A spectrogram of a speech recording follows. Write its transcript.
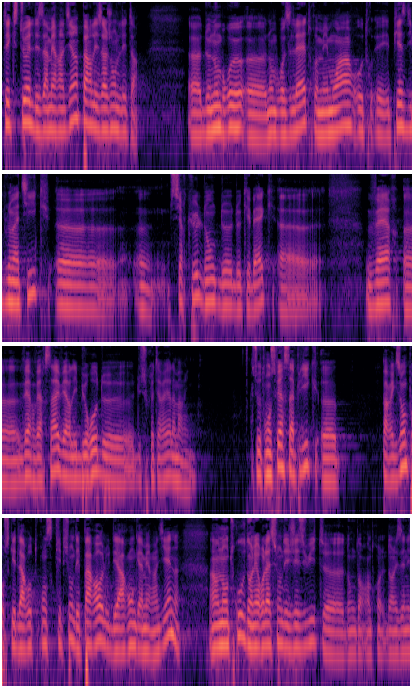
textuelle des Amérindiens par les agents de l'État. de nombreuses lettres, mémoires et pièces diplomatiques circulent donc de Québec vers, euh, vers Versailles, vers les bureaux du secrétariat à la marine. Ce transfert s'applique, euh, par exemple, pour ce qui est de la retranscription des paroles ou des harangues amérindiennes. On en trouve dans les relations des jésuites euh, donc dans, les années,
